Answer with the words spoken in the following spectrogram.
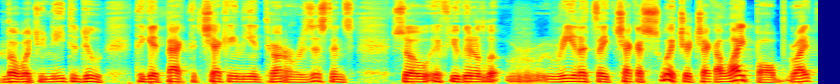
but what you need to do to get back to checking the internal resistance. So if you're going to re, let's say, check a switch or check a light bulb, right?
